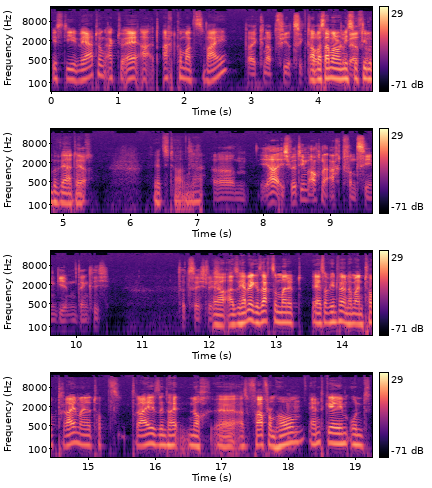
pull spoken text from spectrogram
ist die Wertung aktuell 8,2, Bei knapp 40.000. aber es haben wir noch nicht so viele bewertet. 40.000, ja. Ja, ähm, ja ich würde ihm auch eine 8 von 10 geben, denke ich. Tatsächlich. Ja, also ich habe ja gesagt, so meine, er ist auf jeden Fall unter meinen Top 3. Meine Top 3 sind halt noch, äh, also Far From Home, Mhm. Endgame und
